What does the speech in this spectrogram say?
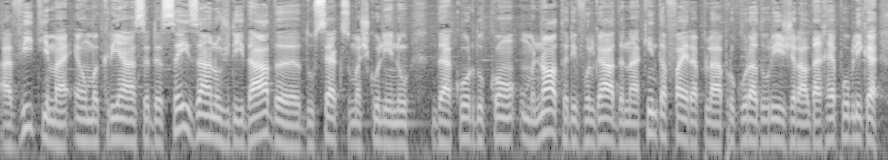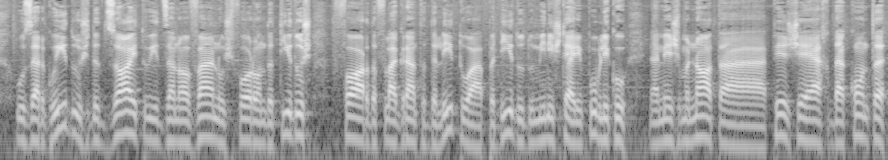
A vítima é uma criança de 6 anos de idade do sexo masculino. De acordo com uma nota divulgada na quinta-feira pela Procuradoria-Geral da República, os arguídos de 18 e 19 anos foram detidos fora de flagrante delito a pedido do Ministério Público. Na mesma nota, a PGR dá conta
